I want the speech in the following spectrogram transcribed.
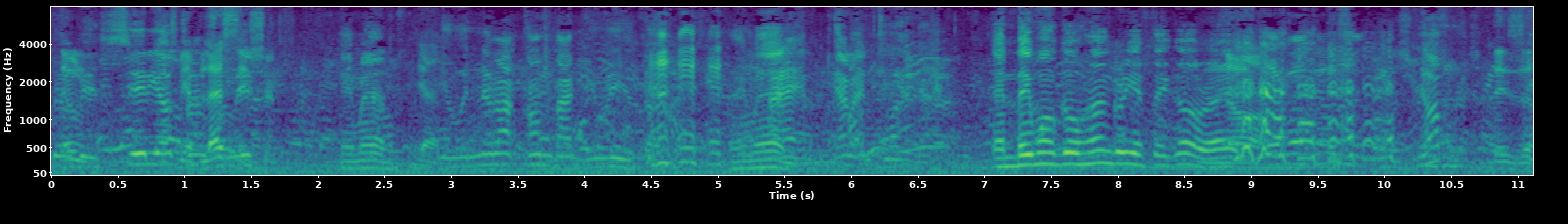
There will They'll be serious be a blessing. transformation. amen, Yeah. You will never come back the way you come. I amen. guarantee you that. And they won't go hungry if they go, right? Nope. There's uh,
